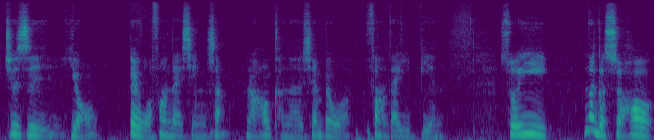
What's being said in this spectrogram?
就是有被我放在心上，然后可能先被我放在一边，所以那个时候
